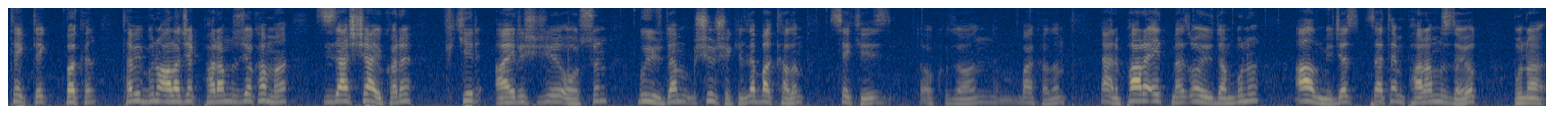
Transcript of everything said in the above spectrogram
tek tek bakın. Tabii bunu alacak paramız yok ama size aşağı yukarı fikir ayrışığı olsun. Bu yüzden şu şekilde bakalım. 8, 9, 10 bakalım. Yani para etmez o yüzden bunu almayacağız. Zaten paramız da yok. Buna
